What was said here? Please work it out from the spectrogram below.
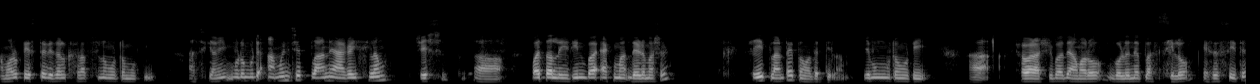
আমারও টেস্টের রেজাল্ট খারাপ ছিল মোটামুটি। আজকে আমি মোটামুটি আমার যে প্ল্যানে আগাইছিলাম, শেষ পঁয়তাল্লিশ দিন বা এক মাস দেড় মাসে, সেই প্ল্যানটাই তোমাদের দিলাম। এবং মোটামুটি সবার আশীর্বাদে আমারও গোল্ডেন প্লাস ছিল এসএসসিতে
